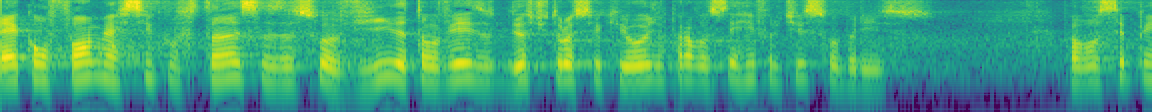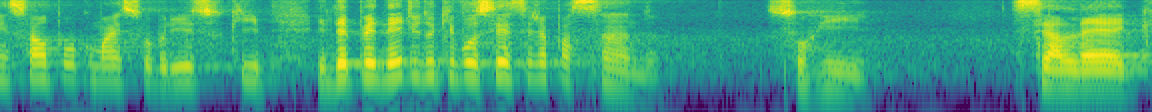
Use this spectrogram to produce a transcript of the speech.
é conforme as circunstâncias da sua vida, talvez Deus te trouxe aqui hoje para você refletir sobre isso para você pensar um pouco mais sobre isso, que independente do que você esteja passando, sorria, se alegre,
